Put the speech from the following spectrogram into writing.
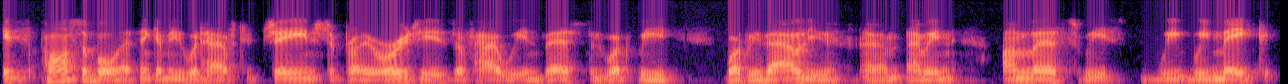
It's possible. I think. I mean, we would have to change the priorities of how we invest and what we what we value. Um, I mean, unless we we we make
